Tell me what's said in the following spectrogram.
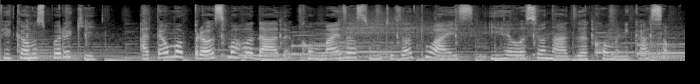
Ficamos por aqui. Até uma próxima rodada com mais assuntos atuais e relacionados à comunicação.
